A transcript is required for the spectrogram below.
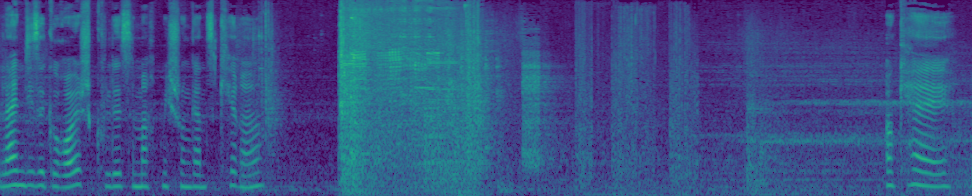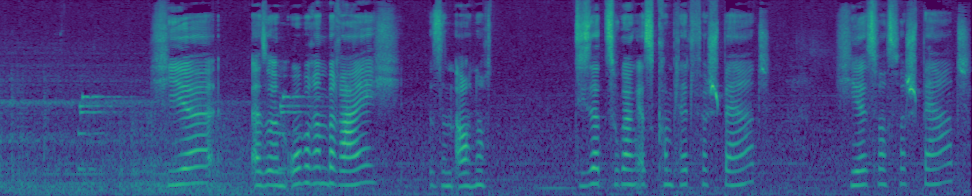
Allein diese Geräuschkulisse macht mich schon ganz kirre. Okay. Hier, also im oberen Bereich, sind auch noch... Dieser Zugang ist komplett versperrt. Hier ist was versperrt.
